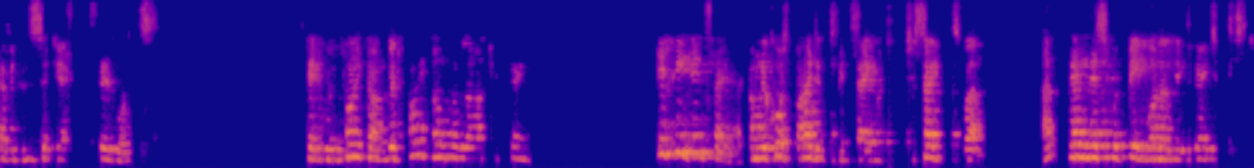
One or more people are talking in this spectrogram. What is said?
evidence suggesting it's said, we'll fight on, we'll fight on for the last thing. If he did say that, I mean, of course, Biden's been saying what to say as well, uh, then this would be one of the greatest.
